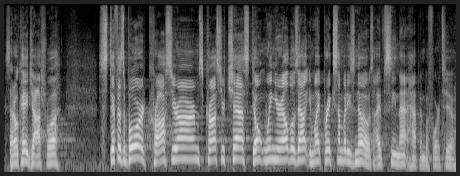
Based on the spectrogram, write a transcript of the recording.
He said, Okay, Joshua, stiff as a board, cross your arms, cross your chest, don't wing your elbows out, you might break somebody's nose. I've seen that happen before too.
